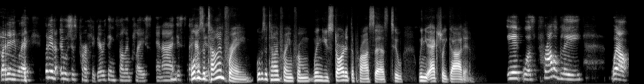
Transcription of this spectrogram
But anyway, but it, it was just perfect. Everything fell in place. And I it's what was the time frame? What was the time frame from when you started the process to when you actually got him? It was probably well,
